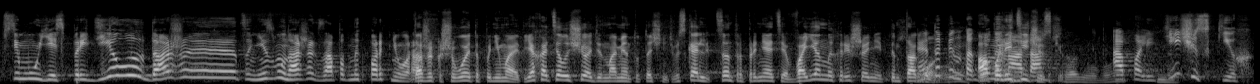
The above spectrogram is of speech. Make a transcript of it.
всему есть предел, даже цинизму наших западных партнеров. Даже Кошевой это понимает. Я хотел еще один момент уточнить. Вы сказали, центр принятия военных решений Пентагон. Это Пентагон А НАТО. политических? А политических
